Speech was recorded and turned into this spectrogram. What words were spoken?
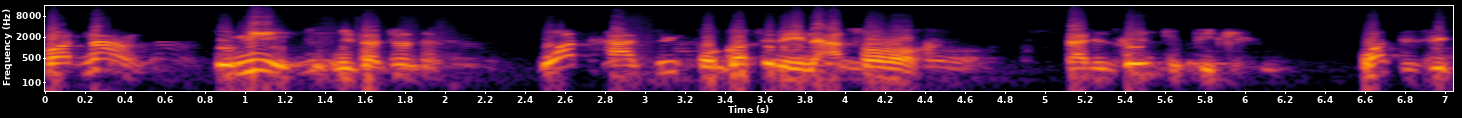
But now, to me, Mr. Joseph, what has he forgotten in Aso that is going to pick? What is it?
